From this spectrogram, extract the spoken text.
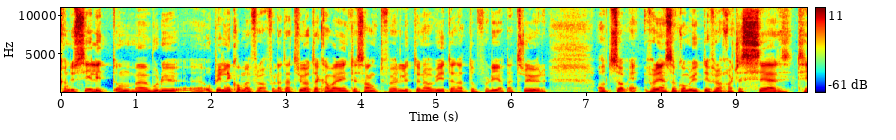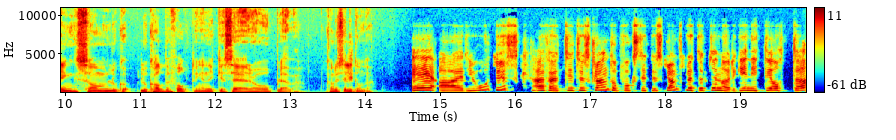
kan du si litt om eh, hvor du eh, opprinnelig kommer fra? For jeg tror at det kan være interessant for lytterne å vite, nettopp fordi at jeg tror at som, for en som kommer utifra, kanskje ser ting som loka lokalbefolkningen ikke ser og opplever. Kan du si litt om det? Jeg er jo tysk. Jeg er født i Tyskland, oppvokst i Tyskland. Flyttet til Norge i 98.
